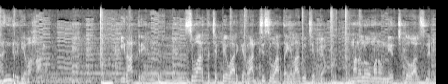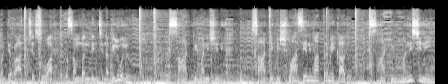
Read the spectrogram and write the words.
తండ్రి వ్యవహారం. ఈ రాత్రి సువార్త చెప్పే వారికి రాజ్య సువార్త ఎలాగూ చెప్పాం. మనలో మనం నేర్చుకోవాల్సినటువంటి రాజ్య సువార్తకు సంబంధించిన విలువలు సాటి మనిషిని సాటి విశ్వాసి అని మాత్రమే కాదు సాటి మనిషిని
